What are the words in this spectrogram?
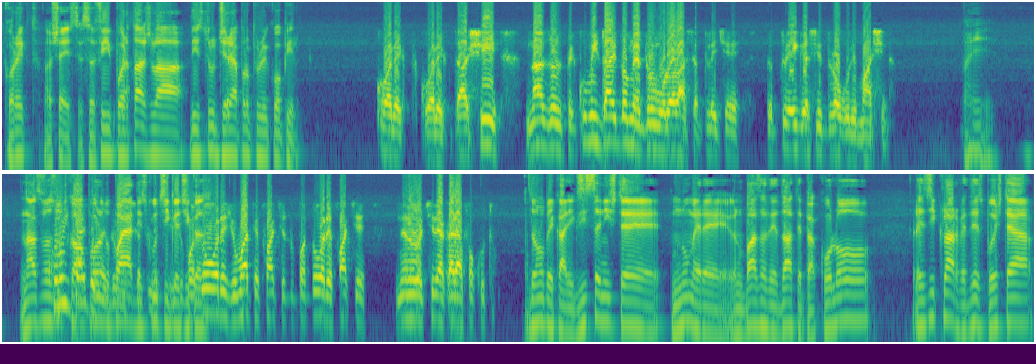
Corect, așa este. Să fii părtaș la distrugerea propriului copil. Corect, corect. Dar și n-ați văzut pe cum îi dai, domne, drumul ăla să plece, că tu ai găsit droguri în mașină. Păi, n-ați văzut cum că au apărut după aia discuții că... După că... două ore jumate face, după două ore face nenorocirea care a făcut-o. Domnul Becar, există niște numere în baza de date pe acolo, le zic clar, vedeți, pe ăștia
